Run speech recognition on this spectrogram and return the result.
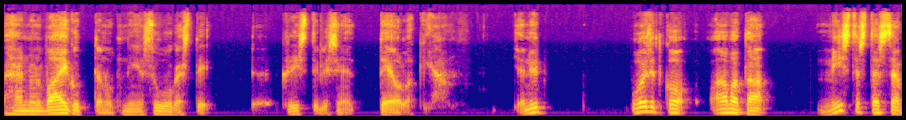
hän on vaikuttanut niin suuresti kristilliseen teologiaan. Ja nyt voisitko avata mistä tässä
